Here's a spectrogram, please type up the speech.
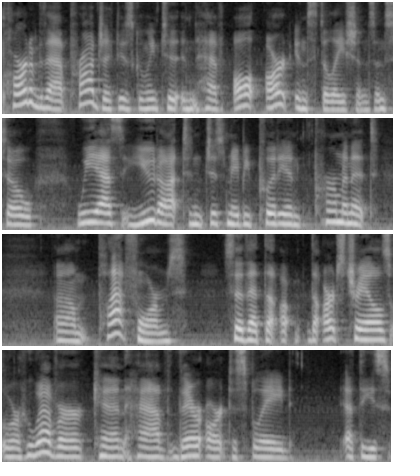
Part of that project is going to have all art installations, and so we asked UDOT to just maybe put in permanent um, platforms so that the uh, the arts trails or whoever can have their art displayed at these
